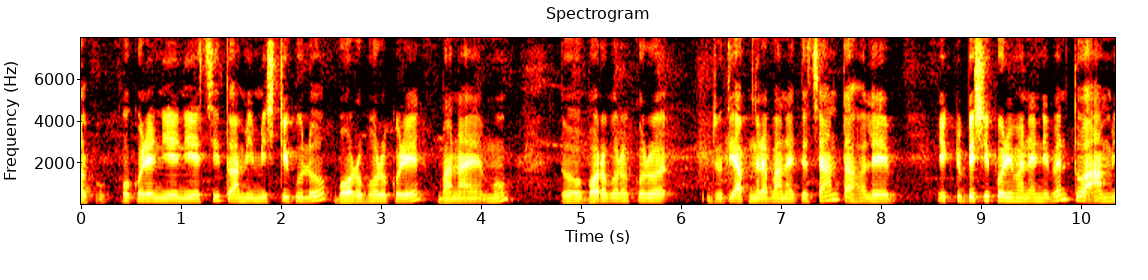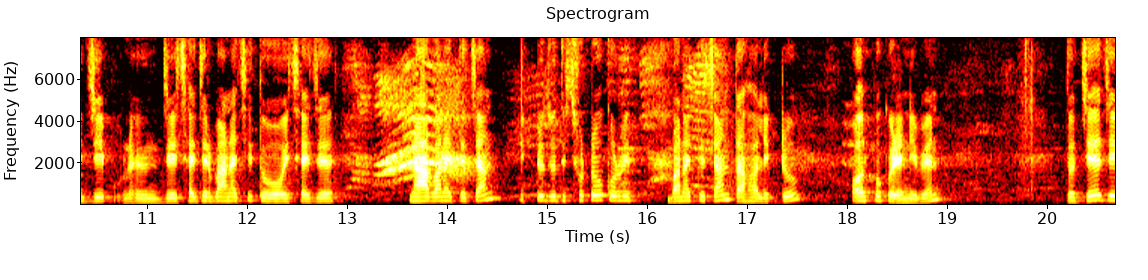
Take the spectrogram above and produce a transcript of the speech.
অল্প করে নিয়ে নিয়েছি, তো আমি মিষ্টিগুলো বড় বড় করে বানাবো তো বড় বড় করে যদি আপনারা বানাইতে চান, তাহলে একটু বেশি পরিমাণে নেবেন। তো আমি যে যে সাইজের বানাইছি, তো ওই সাইজে না বানাইতে চান, একটু যদি ছোট করে বানাইতে চান, তাহলে একটু অল্প করে নেবেন। তো যে যে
